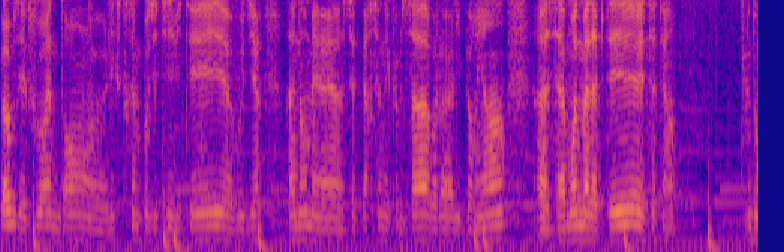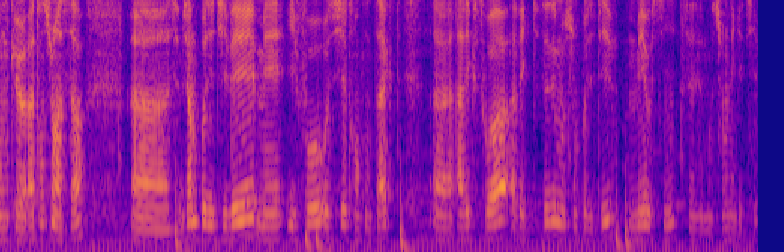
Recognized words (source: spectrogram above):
bah, vous allez toujours être dans euh, l'extrême positivité, euh, vous dire ah non mais cette personne est comme ça, voilà, elle y peut rien, c'est à moi de m'adapter, etc. Donc attention à ça. Euh, c'est bien de positiver, mais il faut aussi être en contact euh, avec soi, avec ses émotions positives, mais aussi ses émotions négatives.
